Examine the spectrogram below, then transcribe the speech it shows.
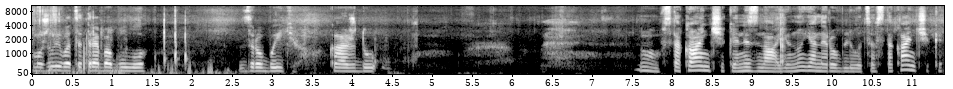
Можливо, це треба було зробити кожну ну, в стаканчики, не знаю. Ну, я не роблю це в стаканчики.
